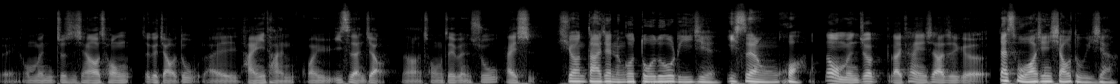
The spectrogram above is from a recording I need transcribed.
对，我们就是想要从这个角度来谈一谈关于伊斯兰教。那从这本书开始。希望大家能够多多理解伊斯兰文化那我们就来看一下这个，但是我要先消毒一下。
